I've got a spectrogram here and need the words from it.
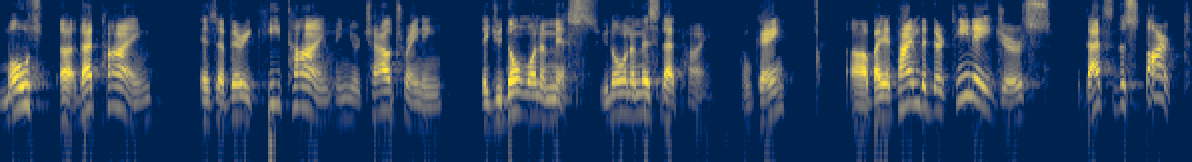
most uh, that time is a very key time in your child training that you don't want to miss. You don't want to miss that time, okay? Uh, by the time that they're teenagers, that's the start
